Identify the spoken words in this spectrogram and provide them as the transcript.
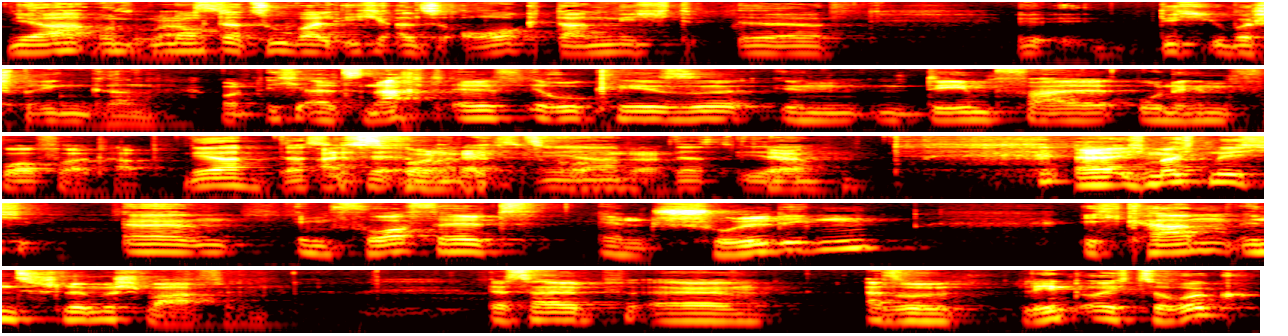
Ja, und Sowas. noch dazu, weil ich als Ork dann nicht äh, dich überspringen kann. Und ich als Nachtelf-Irokese in dem Fall ohnehin Vorfahrt habe. Ja, das als ist ja von rechts ja, das- ja. Äh, ich möchte mich ähm, im Vorfeld entschuldigen. Ich kam ins schlimme Schwafeln. Deshalb, äh, also lehnt euch zurück,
